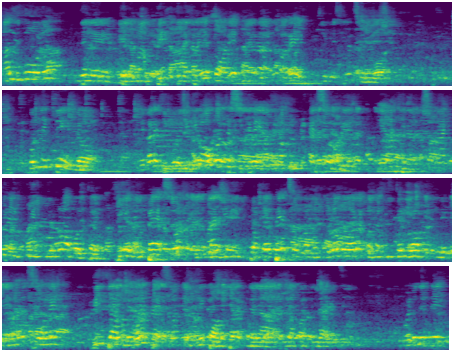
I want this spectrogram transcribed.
al volo delle, delle mappe, delle traiettorie per arrivare ai punti di destinazione. Connettendo le varie tipologie di robot si crea una comunicazione macchina verso macchina in cui il robot chiede il pezzo, porta il pezzo, il robot collabora, quando ha finito il robot, quindi la lavorazione, richiama ancora il pezzo e lo riporta nella, nella parte di magazzino. Come vedete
